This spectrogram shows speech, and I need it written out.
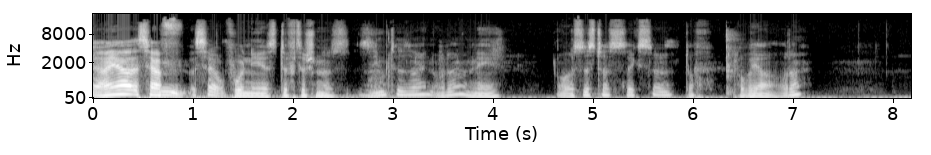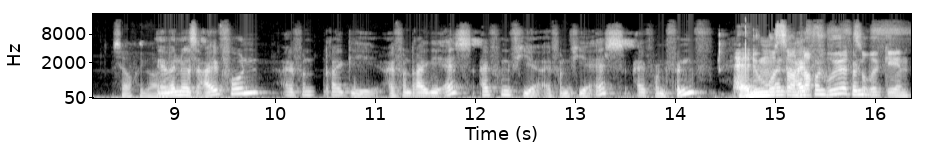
Ja, ja, ist ja, Hm. ist ja, obwohl, nee, es dürfte schon das siebte sein, oder? Nee. Oh, ist es das sechste? Doch, glaube ja, oder? Ist ja auch egal. Ja, wenn du das iPhone, iPhone 3G, iPhone 3GS, iPhone 4, iPhone 4S, iPhone 5, Hä, du musst doch noch iPhone früher 5 zurückgehen.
